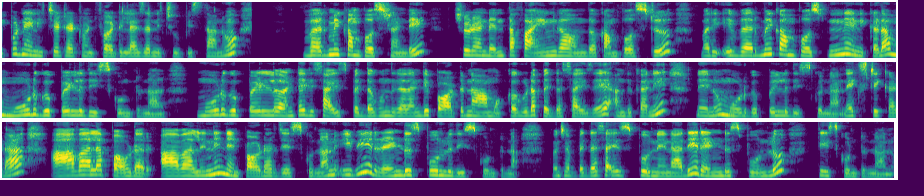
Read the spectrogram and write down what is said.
ఇప్పుడు నేను ఇచ్చేటటువంటి ఫర్టిలైజర్ని చూపిస్తాను. వర్మి కంపోస్ట్ అండి. చూడండి ఎంత ఫైన్గా ఉందో కంపోస్ట్. మరి ఈ వెర్మి కంపోస్ట్ని నేను ఇక్కడ మూడు గుప్పెళ్ళు తీసుకుంటున్నాను. మూడు గుప్పెళ్ళు అంటే ఇది సైజ్ పెద్దగా ఉంది కదండి పాటు నా మొక్క కూడా పెద్ద సైజే అందుకని నేను మూడు గుప్పెళ్ళు తీసుకున్నాను నెక్స్ట్ ఇక్కడ ఆవాల పౌడర్ ఆవాలని నేను పౌడర్ చేసుకున్నాను. ఇవి రెండు స్పూన్లు తీసుకుంటున్నా. కొంచెం పెద్ద సైజ్ స్పూన్ నేను అది రెండు స్పూన్లు తీసుకుంటున్నాను.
